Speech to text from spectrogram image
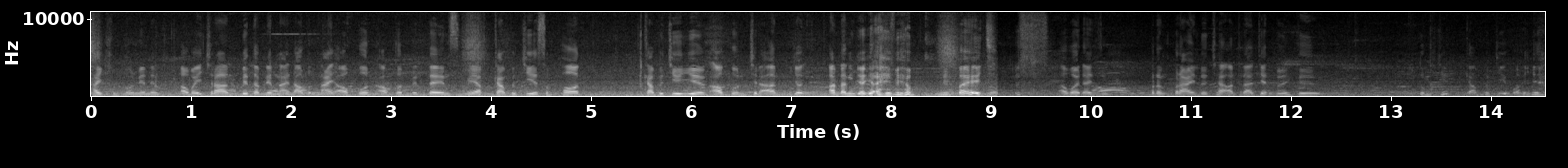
ហើយខ្ញុំមានអ្វីច្រើនមានតាមរៀបដៃ10លើកដៃអរគុណអរគុណមែនទែនសម្រាប់កម្ពុជា support កម្ពុជាយើងអរគុណច្រើនអត់ដឹងនិយាយអីវានេះពេកអ្វីដែលប្រឹងប្រែងលើឆាកអន្តរជាតិនេះគឺទុំជាតិកម្ពុជារបស់យើង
